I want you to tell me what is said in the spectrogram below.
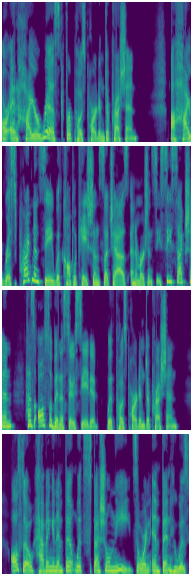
are at higher risk for postpartum depression. A high risk pregnancy with complications such as an emergency C section has also been associated with postpartum depression. Also, having an infant with special needs or an infant who was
